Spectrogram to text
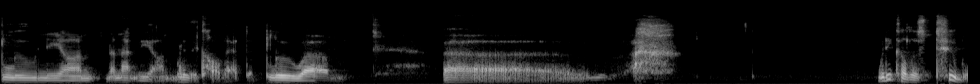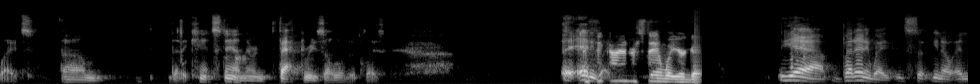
blue neon, no, not neon, what do they call that? The blue, um, uh, what do you call those tube lights um, that I can't stand? They're in factories all over the place. Anyway, I think I understand what you're going. Yeah, but anyway, so you know, and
